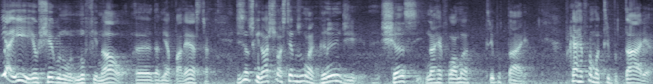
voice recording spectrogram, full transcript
E aí eu chego no, no final uh, da minha palestra dizendo que nós, nós temos uma grande chance na reforma tributária. Porque a reforma tributária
